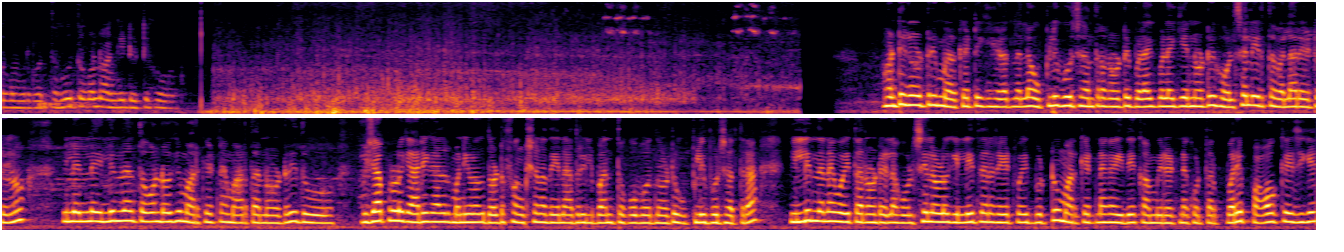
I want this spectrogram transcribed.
ತೊಗೊಂಬರ್ಬಂತ ಹೂ ತೊಗೊಂಡು ಹಾಗೆ ಡ್ಯೂಟಿಗೆ ಹೋಗ್ಬೇಕು. ಹೊಂಟಿ ನೋಡ್ರಿ ಮಾರ್ಕೆಟಿಗೆ ಹೇಳೋದ್ನೆಲ್ಲ ಉಪ್ಲಿ ಬುರ್ಜ್ ಅಂತ ನೋಡ್ರಿ ಬೆಳಗ್ಗೆ ಬೆಳಗ್ಗೆ ನೋಡ್ರಿ ಹೋಲ್ಸೇಲ್ ಇರ್ತಾವೆಲ್ಲ ರೇಟು ಇಲ್ಲೆಲ್ಲ ಇಲ್ಲಿಂದ ತೊಗೊಂಡೋಗಿ ಮಾರ್ಕೆಟ್ನಾಗ ಮಾಡ್ತಾರೆ ನೋಡ್ರಿ ಇದು ಬಿಜಾಪುರ ಒಳಗೆ ಯಾರಿಗಾದ್ರೂ ಮನೆಯೊಳಗೆ ದೊಡ್ಡ ಫಂಕ್ಷನ್ ಅದೇನಾದರೂ ಇಲ್ಲಿ ಬಂದು ತೊಗೋಬೋದು ನೋಡ್ರಿ ಉಪ್ಲಿ ಬುರ್ಜ್ ಹತ್ರ. ಇಲ್ಲಿಂದನೇ ಒಯ್ತಾರೆ ನೋಡ್ರಿ ಎಲ್ಲ ಹೋಲ್ಸೇಲ್ ಒಳಗೆ ಇಲ್ಲಿಂದ ರೇಟ್ ಒಯ್ದುಬಿಟ್ಟು ಮಾರ್ಕೆಟ್ನಾಗ ಇದೇ ಕಮ್ಮಿ ರೇಟ್ನಾಗ ಕೊಡ್ತಾರೆ. ಬರೀ ಪಾವು ಕೆ ಜಿಗೆ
